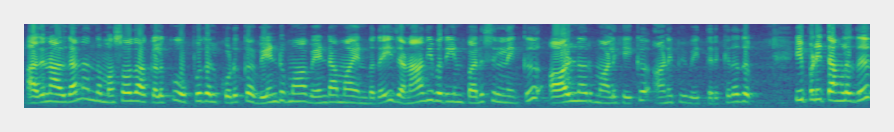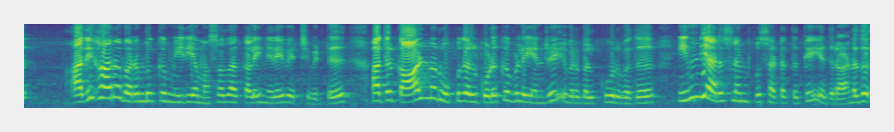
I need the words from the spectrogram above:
அதனால்தான் அந்த மசோதாக்களுக்கு ஒப்புதல் கொடுக்க வேண்டுமா வேண்டாமா என்பதை ஜனாதிபதியின் பரிசீலனைக்கு ஆளுநர் மாளிகைக்கு அனுப்பி வைத்திருக்கிறது. இப்படி தங்களது அதிகார வரம்புக்கு மீறிய மசோதாக்களை நிறைவேற்றிவிட்டு அதற்கு ஆளுநர் ஒப்புதல் கொடுக்கவில்லை என்று இவர்கள் கூறுவது இந்திய அரசியலமைப்பு சட்டத்துக்கு எதிரானது.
